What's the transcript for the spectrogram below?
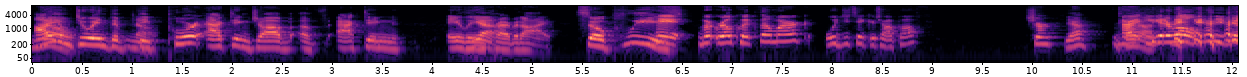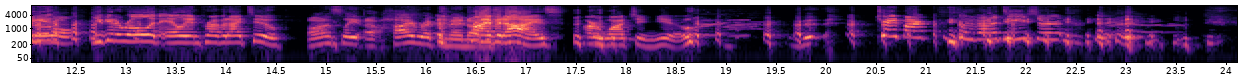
i am doing the No. the poor acting job of acting alien Yeah. private eye so please Hey, but real quick though, Mark, would you take your top off? sure yeah All right, you get a roll. You get a roll. You get a roll in Alien Private Eye too. honestly, a high recommend. Private eyes are watching you. Th- Trademark. Put it on a T-shirt.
